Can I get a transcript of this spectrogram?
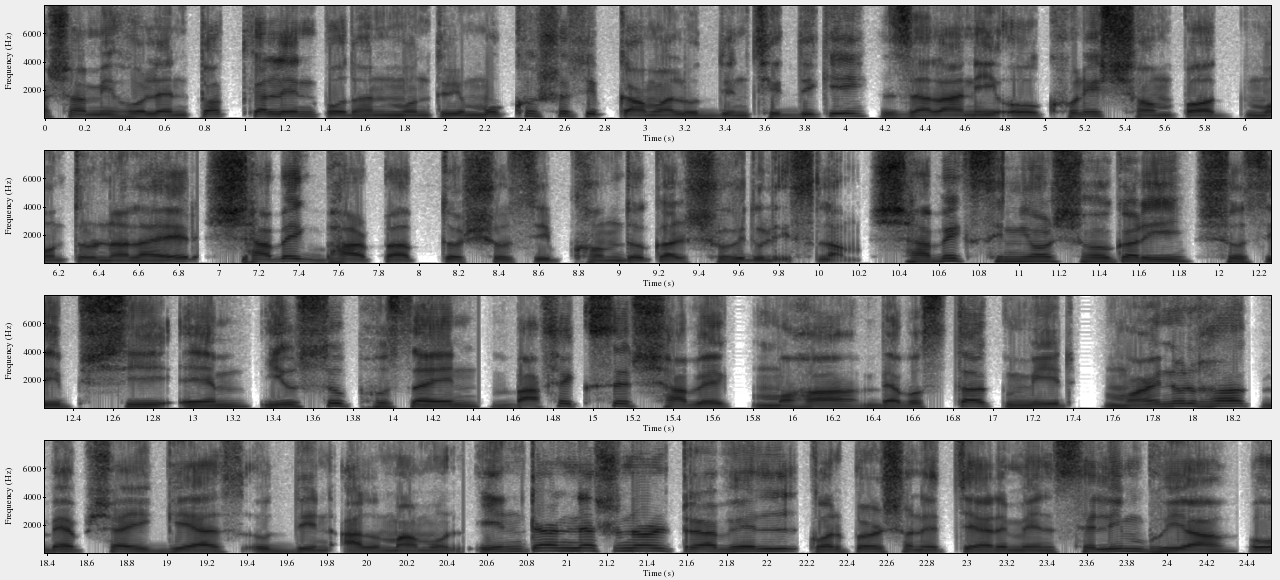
আসামি হলেন তৎকালীন প্রধানমন্ত্রী মুখ্য সচিব কামাল উদ্দিন সিদ্দিকী, জ্বালানি ও খনিজ সম্পদ মন্ত্রণালয়ের সাবেক ভারপ্রাপ্ত সচিব খন্দকার শহীদুল ইসলাম। সাবেক সিনিয়র সহকারী সচিব সি এম ইউসুফ হুসাইন, বাফেক্সের সাবেক মহা ব্যবস্থাক মীর ময়নুল হক, ব্যবসায়ী গিয়াস উদ্দিন আল মামুন ইন্টারন্যাশনাল ট্রাভেল কর্পোরেশনের চেয়ারম্যান সেলিম ভুইয়া ও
